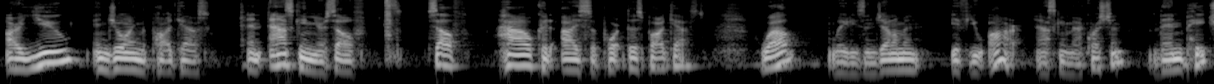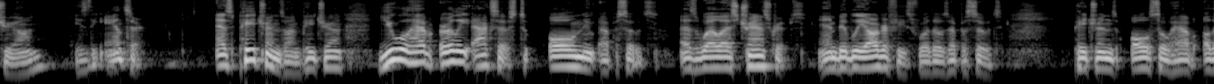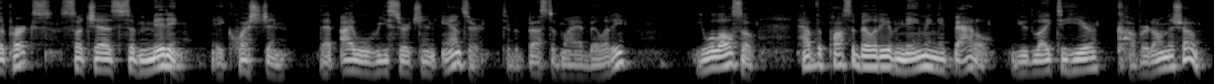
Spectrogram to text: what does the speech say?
Are you enjoying the podcast and asking yourself, self, how could I support this podcast? Well, ladies and gentlemen, if you are asking that question, then Patreon is the answer. As patrons on Patreon, you will have early access to all new episodes, as well as transcripts and bibliographies for those episodes. Patrons also have other perks, such as submitting a question that I will research and answer to the best of my ability. You will also have the possibility of naming a battle you'd like to hear covered on the show.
